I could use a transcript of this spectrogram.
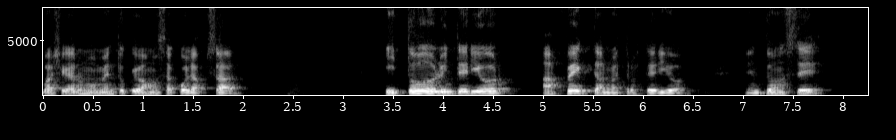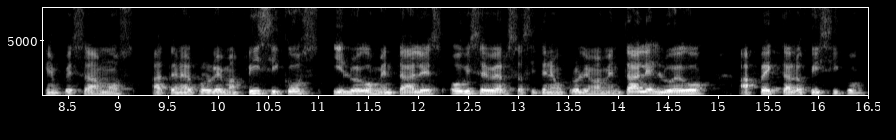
va a llegar un momento que vamos a colapsar. Y todo lo interior afecta a nuestro exterior. Entonces empezamos a tener problemas físicos y luego mentales, o viceversa, si tenemos problemas mentales, luego afecta a lo físico.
